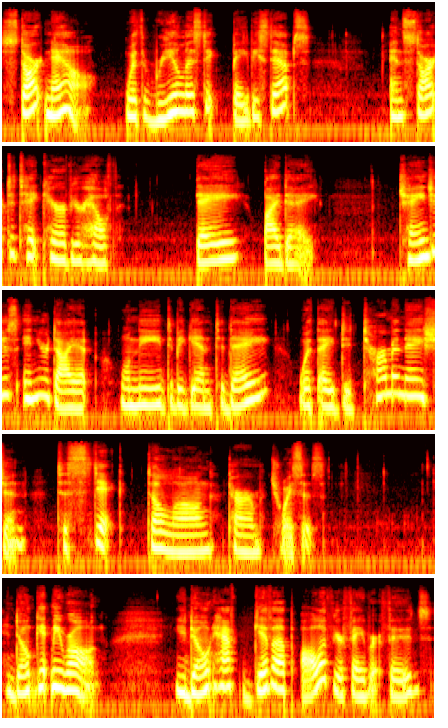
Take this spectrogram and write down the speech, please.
Start now with realistic baby steps and start to take care of your health day by day. Changes in your diet will need to begin today with a determination to stick to long term choices. And don't get me wrong, you don't have to give up all of your favorite foods.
